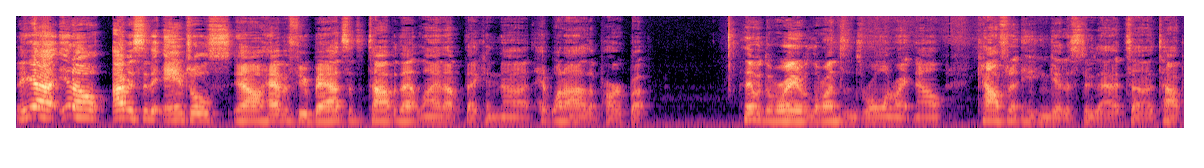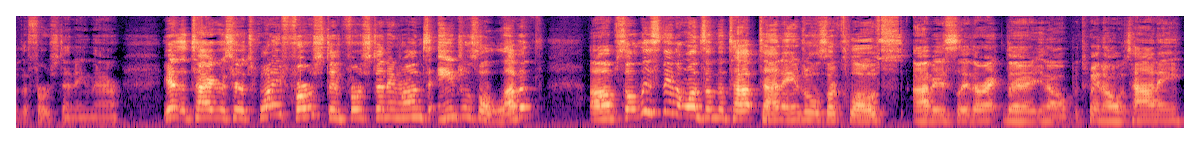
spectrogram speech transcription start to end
And you got, you know, obviously the Angels, you know, have a few bats at the top of that lineup that can uh, hit one out of the park. But I think with the way Lorenzen's rolling right now, confident he can get us through that uh, top of the first inning there. Yeah, the Tigers here, 21st in first inning runs. Angels 11th. Um, so at least neither one's in the top 10. Angels are close. Obviously, they're, they're you know, between Ohtani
